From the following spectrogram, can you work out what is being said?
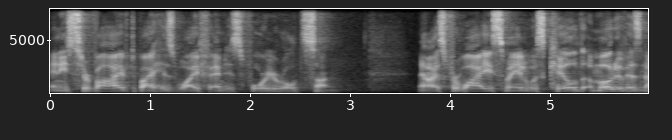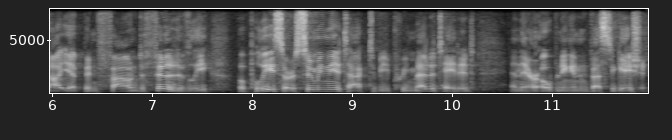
and he's survived by his wife and his four year old son. Now, as for why Ismail was killed, a motive has not yet been found definitively, but police are assuming the attack to be premeditated and they are opening an investigation.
